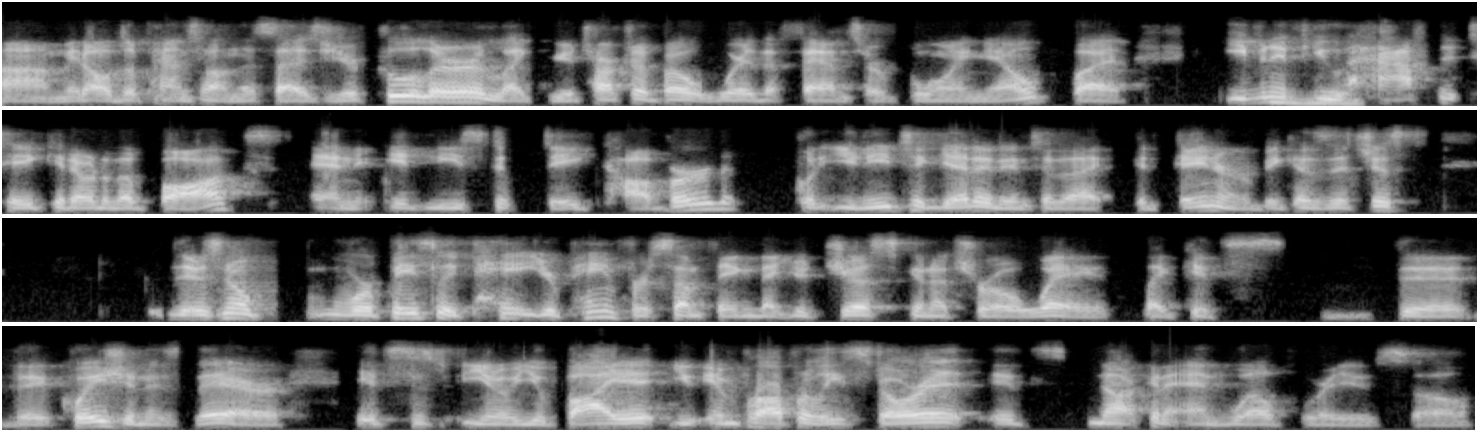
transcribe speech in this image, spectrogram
Um, it all depends on the size of your cooler, like we talked about, where the fans are blowing out. But even if you have to take it out of the box and it needs to stay covered, but you need to get it into that container because it's just there's no we're basically paying you're paying for something that you're just going to throw away like it's the the equation is there it's just, you know you buy it you improperly store it it's not going to end well for you so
